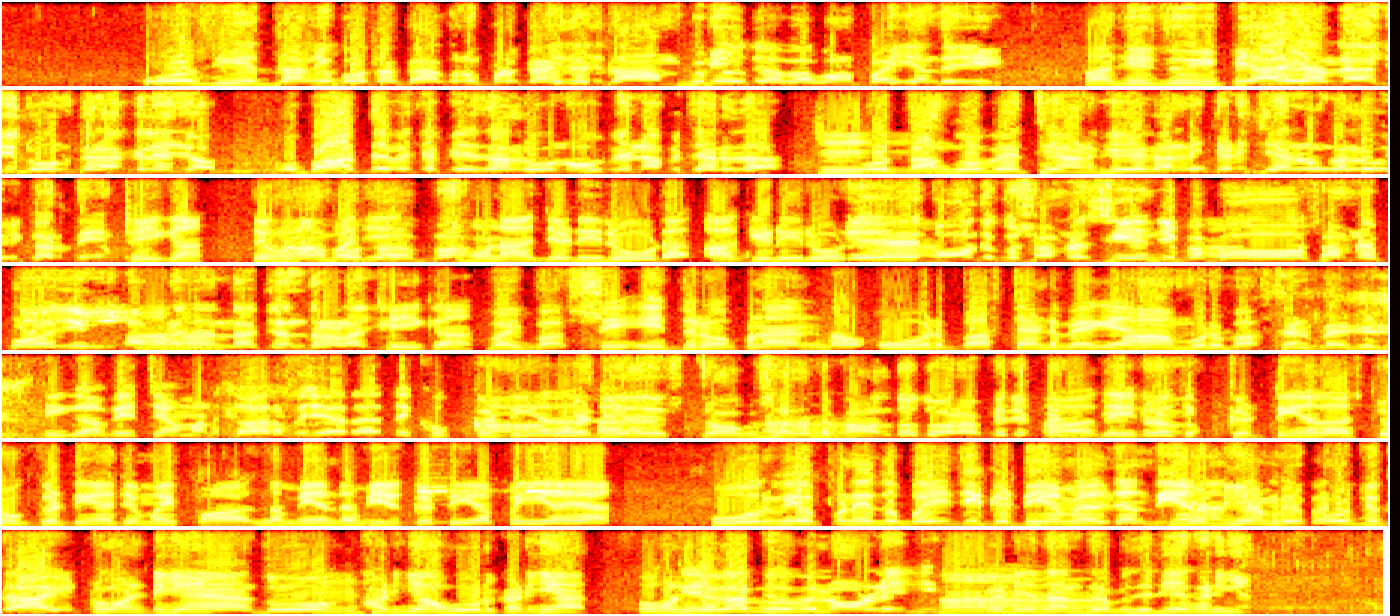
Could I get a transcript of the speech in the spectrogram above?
ਉਹ ਅਸੀਂ ਇਦਾਂ ਨਹੀਂ ਬਹੁਤਾ ਗਾਹਕ ਨੂੰ ਭੜਕਾਈਦਾ ਜਿੱਦਾਂ ਆਮ ਵੀਡੀਓ ਤੇ ਆਵਾ ਕੋਣ ਪਾਈ ਜਾਂਦੇ ਜੀ। ਹਾਂਜੀ ਤੁਸੀਂ 50000 ਲੈ ਜੀ ਲੋਨ ਕਰਾ ਕੇ ਲੈ ਜਾਓ। ਉਹ ਬਾਅਦ ਦੇ ਵਿੱਚ ਕਿਸੇ ਦਾ ਲੋਨ ਹੋਵੇ ਨਾ ਵਿਚਾਰੇ ਦਾ। ਉਹ ਤੰਗ ਹੋਵੇ ਇੱਥੇ ਆਣ ਕੇ ਇਹ ਗੱਲ ਨਹੀਂ ਜਿਹੜੀ ਜੈਨੂਨ ਗੱਲ ਹੋਈ ਕਰਦੇ ਆ। ਠੀਕ ਆ ਤੇ ਹੁਣ ਭਾਜੀ ਬਹੁਤਾ- ਹੁਣ ਆ ਜਿਹੜੀ ਰੋਡ ਆ ਕਿਹੜੀ ਰੋਡ ਇਹ ਉਹ ਦੇਖੋ ਸਾਹਮਣੇ ਸੀਐਨਜੀ ਪਾਪਾ ਉਹ ਸਾਹਮਣੇ ਪੁਲ ਜੀ ਆਪਣਾ। ਜਾਂਦਾ ਜੰਦਰ ਵਾਲਾ ਜੀ। ਠੀਕ ਆ। ਬਾਈਪਾਸ ਤੇ ਇਧਰੋਂ ਆਪਣਾ ਓਵਰ ਬੱਸ ਸਟੈਂਡ ਪੈ ਗਿਆ। ਹਾਂ ਮੂਰੇ ਬੱਸ ਸਟੈਂਡ ਪੈ ਗਏ ਜੀ। ਠੀਕ ਆ ਵਿੱਚ ਅਮਨ ਕਾਰ ਬਾਜ਼ਾਰ ਹੈ ਦੇਖੋ ਗੱਡੀਆਂ ਦਾ ਗੱਡੀਆਂ ਦੇ ਸਟਾਕ ਸਾਰਾ ਦਿਖਾਲ ਦਿਓ ਦੁਬਾਰਾ ਫਿਰ ਇੱਕ ਆ ਦੇਖ ਲਓ ਜੀ ਗੱਡੀਆਂ ਦਾ ਸਟਾਕ ਗੱਡੀਆਂ ਜਮਾ ਹੀ ਨਵੀਆਂ ਨਵੀਆਂ ਗੱਡੀਆਂ ਪਈਆਂ ਆ। ਹੋਰ ਵੀ ਆਪਣੇ ਤੋਂ ਬਈ ਜੀ ਗੱਡੀਆਂ ਮਿਲ ਜਾਂਦੀਆਂ ਗੱਡੀਆਂ ਮੇਰੇ ਕੋਲ ਜਿੱਦਾਂ i20 ਆ ਦੋ ਖੜੀਆਂ ਹੋਰ ਖੜੀਆਂ। ਹੁਣ. ਜਗ੍ਹਾ ਵੀ ਹੋਵੇ ਲਾਉਣ ਲਈ ਹਾਂ। ਗੱਡੀਆਂ ਦੇ ਅੰਦਰ ਬਥੇਰੀਆਂ ਖੜੀਆਂ।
